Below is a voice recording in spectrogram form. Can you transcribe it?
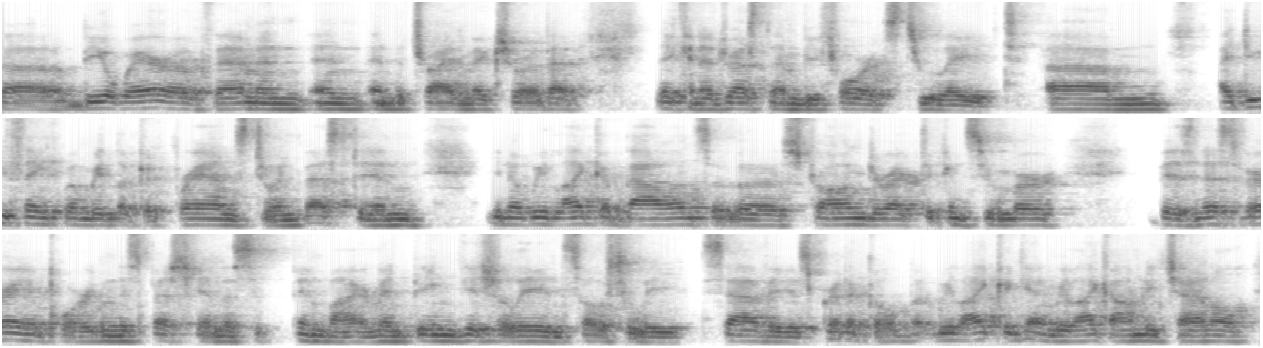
uh, be aware of them and, and and to try to make sure that they can address them before it's too late. Um, I do think when we look at brands to invest in, you know, we like a balance of a strong direct to consumer business, very important, especially in this environment. Being digitally and socially savvy is critical. But we like, again, we like omni channel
